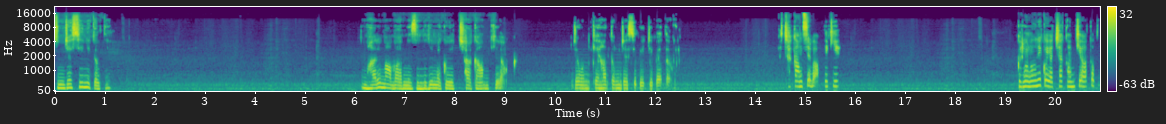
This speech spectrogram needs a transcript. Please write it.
तुम जैसी निकलती तुम्हारे माँ बाप ने ज़िंदगी में कोई अच्छा काम किया जो उनके यहाँ तुम जैसी बेटी पैदा हुई अच्छा काम सिर्फ़ आपने किया अगर उन्होंने कोई अच्छा काम किया होता तो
